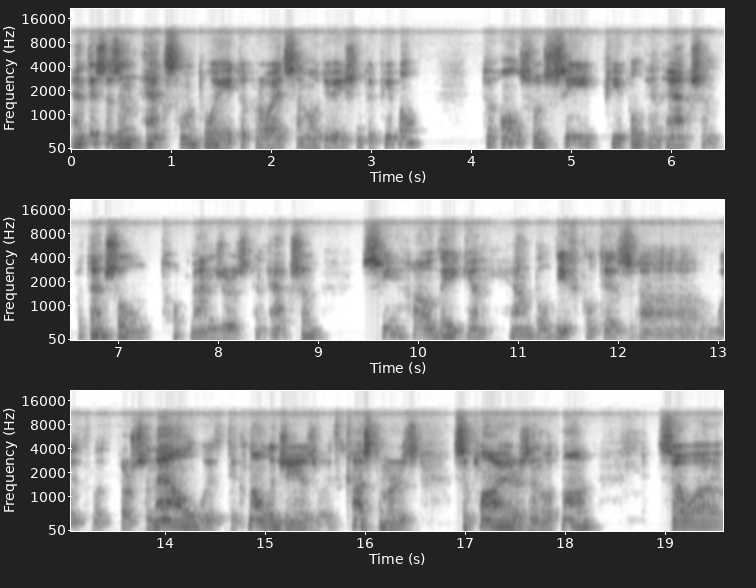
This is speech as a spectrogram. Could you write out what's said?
And this is an excellent way to provide some motivation to people to also see people in action, potential top managers in action, see how they can handle difficulties uh, with, with personnel, with technologies, with customers, suppliers, and whatnot. So uh,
